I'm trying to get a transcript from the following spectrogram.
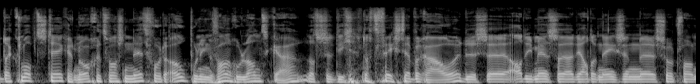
dat klopt. Sterker nog, het was net voor de opening van Rolantica dat ze die, dat feest hebben gehouden. Dus al die mensen die hadden ineens een soort van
